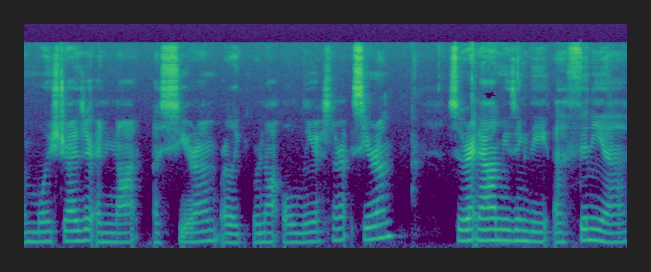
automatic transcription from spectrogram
a moisturizer and not a serum or like or not only a ser- serum. So right now I'm using the Athenia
